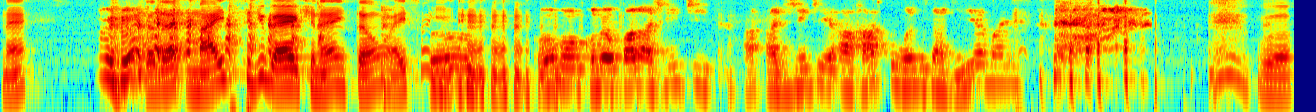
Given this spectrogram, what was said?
né? mais se diverte, né? Então é isso aí. Como, como eu falo, a gente, a, a gente arrasta um ânus na guia, mas Boa,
